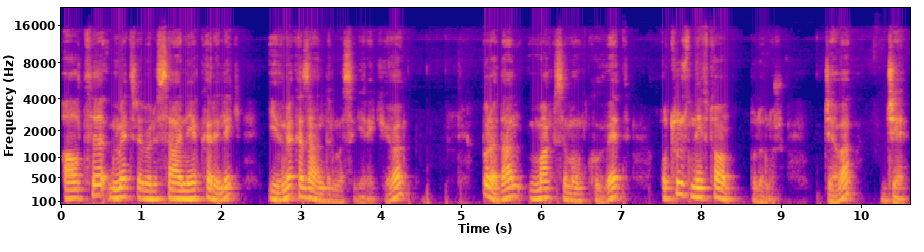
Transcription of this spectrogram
6 metre bölü saniye karelik ivme kazandırması gerekiyor. Buradan maksimum kuvvet 30 Newton bulunur. Cevap C.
